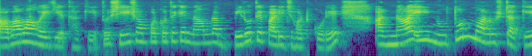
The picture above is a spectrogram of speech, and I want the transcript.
বাবা মা হয়ে গিয়ে থাকে, তো সেই সম্পর্ক থেকে না আমরা বেরোতে পারি ঝট করে, আর না এই নতুন মানুষটাকে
